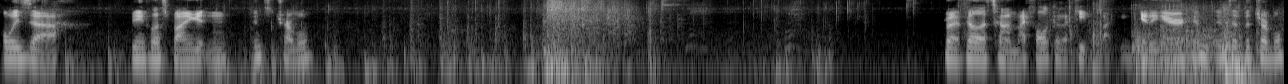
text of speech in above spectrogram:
always uh being close by and getting into trouble. But I feel that's kind of my fault because I keep like, getting her in, into the trouble.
